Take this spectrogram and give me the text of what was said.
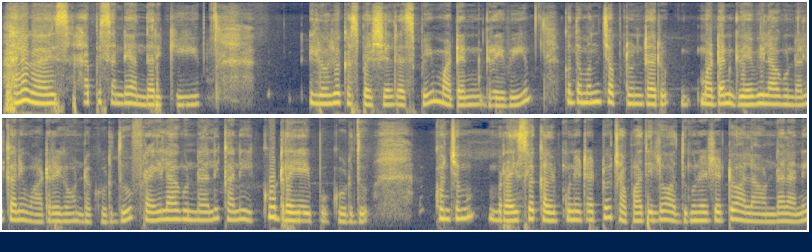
హలో గాయస్ హ్యాపీ సండే అందరికీ. ఈరోజు ఒక స్పెషల్ రెసిపీ మటన్ గ్రేవీ. కొంతమంది చెప్తుంటారు మటన్ గ్రేవీ లాగా ఉండాలి కానీ వాటరీగా ఉండకూడదు. ఫ్రై లాగా ఉండాలి కానీ ఎక్కువ డ్రై అయిపోకూడదు. కొంచెం రైస్లో కలుపుకునేటట్టు చపాతీలో అద్దుకునేటట్టు అలా ఉండాలని.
